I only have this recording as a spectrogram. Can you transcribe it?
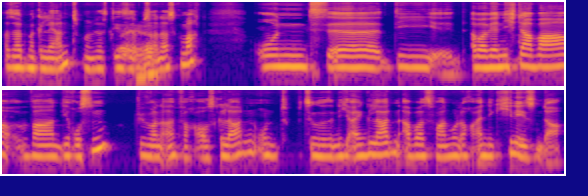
Also hat man gelernt, man hat das dieses Jahr ja, ja. anders gemacht. Und äh, die, aber wer nicht da war, waren die Russen. Die waren einfach ausgeladen und beziehungsweise nicht eingeladen, aber es waren wohl auch einige Chinesen da.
